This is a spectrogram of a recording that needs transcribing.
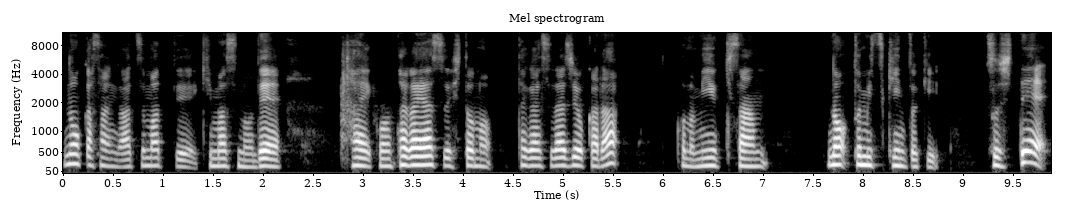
農家さんが集まってきますので、はい、この耕す人の、耕すラジオから、このみゆきさんの富津金時、そして、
